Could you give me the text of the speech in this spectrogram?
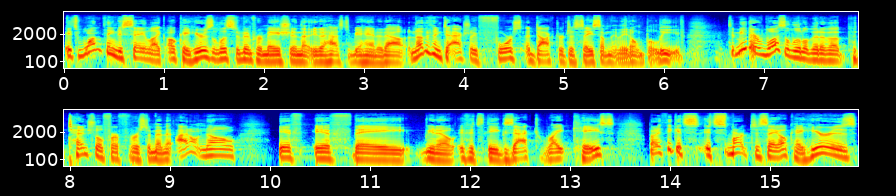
it's one thing to say, like, okay, here's a list of information that has to be handed out. Another thing to actually force a doctor to say something they don't believe. To me, there was a little bit of a potential for First Amendment. I don't know if if they you know if it's the exact right case. But I think it's it's smart to say, okay, here is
